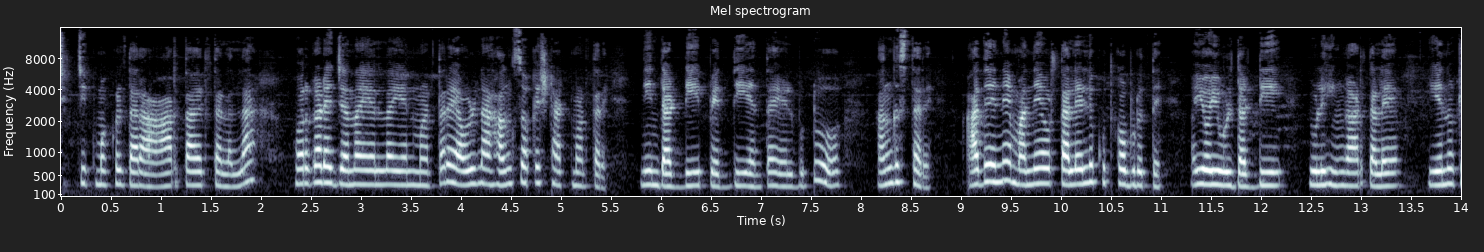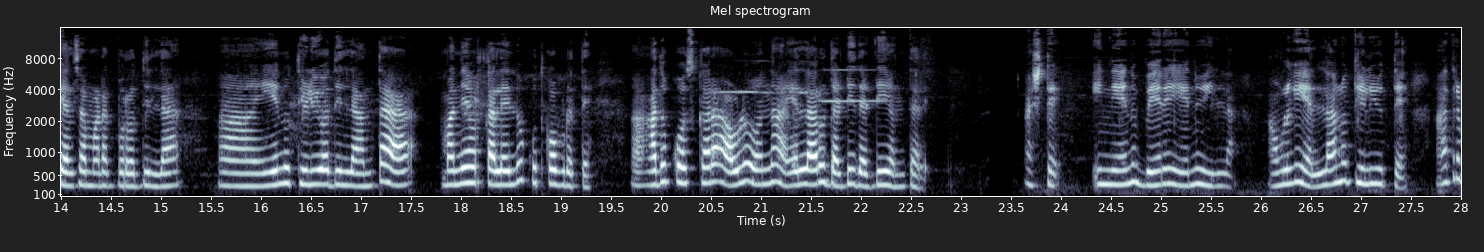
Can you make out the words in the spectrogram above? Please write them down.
ಚಿಕ್ಕ ಚಿಕ್ಕ ಮಕ್ಕಳ ಥರ ಆಡ್ತಾ ಇರ್ತಾಳಲ್ಲ, ಹೊರಗಡೆ ಜನ ಎಲ್ಲ ಏನು ಮಾಡ್ತಾರೆ, ಅವಳನ್ನ ಹಂಗ್ಸೋಕೆ ಸ್ಟಾರ್ಟ್ ಮಾಡ್ತಾರೆ. ನೀನು ದಡ್ಡಿ, ಪೆದ್ದಿ ಅಂತ ಹೇಳ್ಬಿಟ್ಟು ಹಂಗಿಸ್ತಾರೆ. ಅದೇನೆ ಮನೆಯವ್ರ ತಲೆಯಲ್ಲೂ ಕುತ್ಕೊಬಿಡುತ್ತೆ. ಅಯ್ಯೋ, ಇವಳು ದಡ್ಡಿ ಇವಳು ಹಿಂಗಾಡ್ತಾಳೆ, ಏನು ಕೆಲಸ ಮಾಡೋಕ್ಕೆ ಬರೋದಿಲ್ಲ ಏನು ತಿಳಿಯೋದಿಲ್ಲ ಅಂತ ಮನೆಯವ್ರ ತಲೆಯಲ್ಲೂ ಕುತ್ಕೊಬಿಡುತ್ತೆ. ಅದಕ್ಕೋಸ್ಕರ ಅದಕ್ಕೋಸ್ಕರ ಅವಳನ್ನ ಎಲ್ಲರೂ ದಡ್ಡಿ ದಡ್ಡಿ ಅಂತಾರೆ. ಅಷ್ಟೇ, ಇನ್ನೇನು ಬೇರೆ ಏನೂ ಇಲ್ಲ. ಅವಳಿಗೆ ಎಲ್ಲನೂ ತಿಳಿಯುತ್ತೆ. ಆದರೆ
